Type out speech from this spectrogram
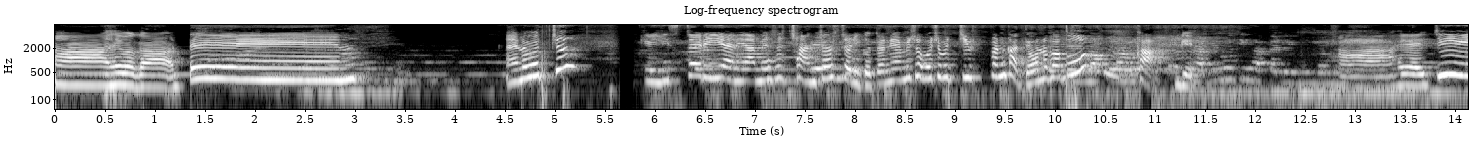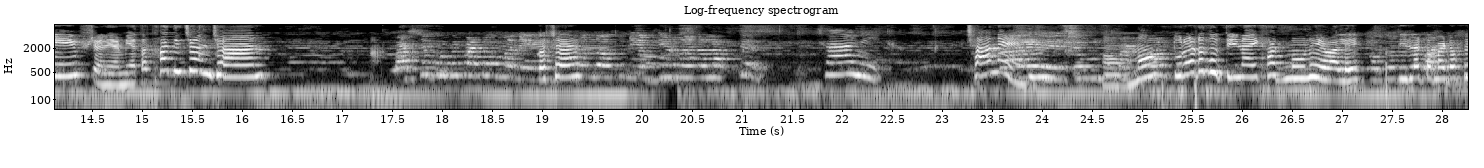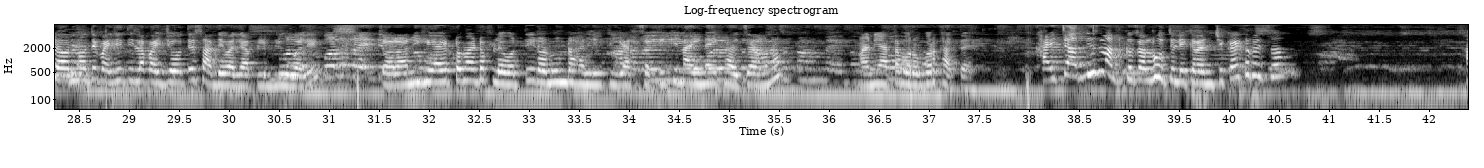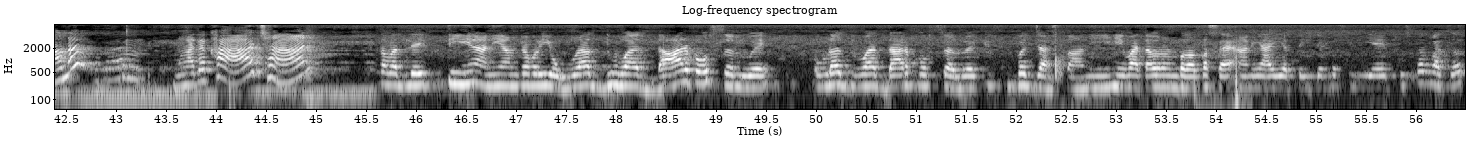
हा हे बघा. टेन. आहे ना बच्चा? केली स्टडी आणि आम्ही असं छान छान स्टडी करतो. आणि आम्ही सोबत सोबत चिप्स पण खाते. हो ना बाबू? खा. घे. हा हे आहे चिप्स आणि आम्ही आता खाते छान छान कसं आहे? मग तू रडत होती नाही खात म्हणून हे वाले. तिला टोमॅटो फ्लेवर नव्हते पाहिजे तिला पाहिजे होते साधेवाले आपले ब्ल्यूवाले तर आणि हे आहे टोमॅटो फ्लेवर ती रडून राहिली होती गॅससाठी की नाही नाही खायचं आहे म्हणून. आणि आता बरोबर खात आहे खायच्या आधीच नाटकं चालू होते लेकरांची. काय करायचं? हा ना? मग आता खा छान. आता वाजले तीन आणि आमच्याकडे एवढा धुवाधार पाऊस चालू आहे. एवढा धुवाधार पाऊस चालू आहे की खूपच जास्त. आणि हे वातावरण बघा कसं आहे. आणि आई आता इथे बसली आहे. पुस्तक वाचत.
